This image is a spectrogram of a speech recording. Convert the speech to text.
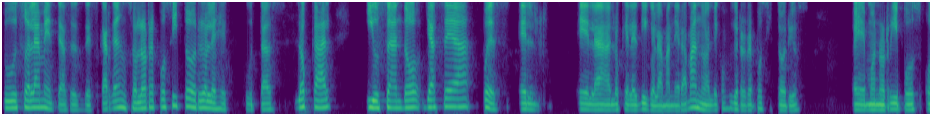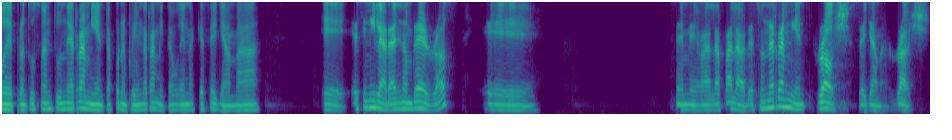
tú solamente haces descarga de un solo repositorio, lo ejecutas local y usando ya sea pues el, lo que les digo, la manera manual de configurar repositorios, eh, monorripos o de pronto usando una herramienta, por ejemplo, hay una herramienta buena que se llama, eh, es similar al nombre de Rust, eh, se me va la palabra, es una herramienta, Rush se llama, Rush,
